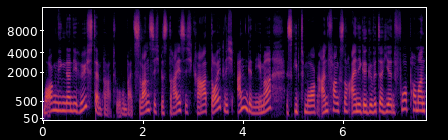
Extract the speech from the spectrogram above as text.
Morgen liegen dann die Höchsttemperaturen bei 20 bis 30 Grad deutlich angenehmer. Es gibt morgen anfangs noch einige Gewitter hier in Vorpommern.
